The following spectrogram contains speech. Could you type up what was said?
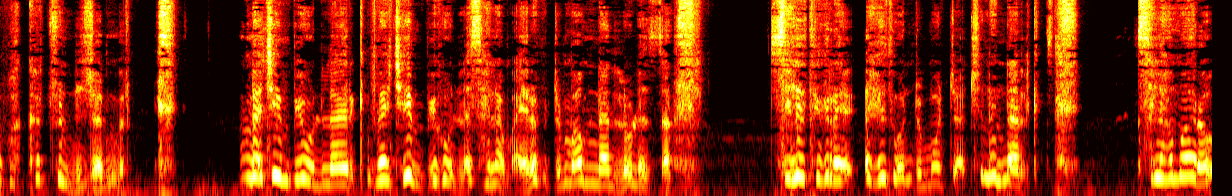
እባካችሁ እንጀምር። መቼም ቢሆን ለእርቅ መቼም ቢሆን ለሰላም አይረፍድም አምናለሁ። ለዛ ስለ ትግራይ እህት ወንድሞቻችን እናልቅስ፣ ስለ አማራው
